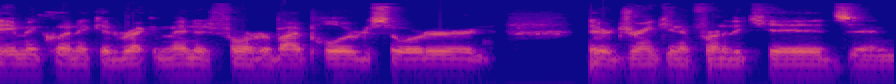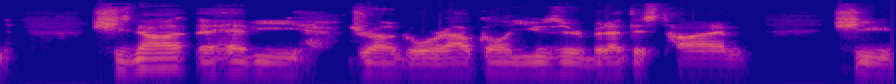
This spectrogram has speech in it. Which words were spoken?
Amen Clinic had recommended for her bipolar disorder, and they're drinking in front of the kids. And she's not a heavy drug or alcohol user, but at this time, she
